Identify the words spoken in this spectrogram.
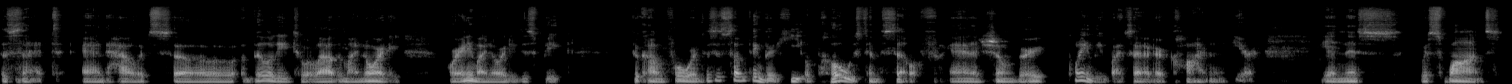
the Senate and how its uh, ability to allow the minority or any minority to speak to come forward. This is something that he opposed himself, and it's shown very plainly by Senator Cotton here in this response.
